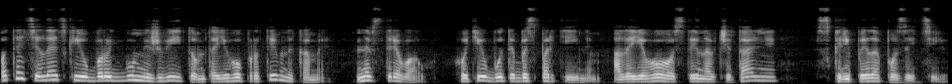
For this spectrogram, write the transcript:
Отець Ілецький у боротьбу між Війтом та його противниками не встрявав, хотів бути безпартійним, але його гостина в читальні скріпила позицію.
